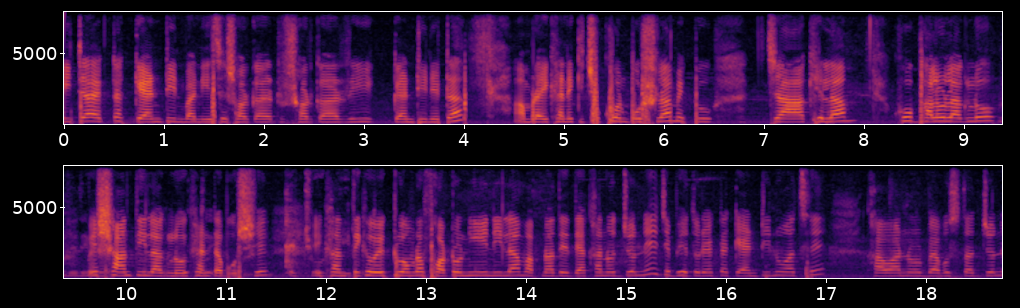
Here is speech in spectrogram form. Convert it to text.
এইটা একটা ক্যান্টিন বানিয়েছে সরকার, সরকারি ক্যান্টিন এটা। আমরা এখানে কিছুক্ষণ বসলাম, একটু চা খেলাম খুব ভালো লাগল বেশ শান্তি লাগল এখানটা বসে। এখান থেকেও একটু আমরা ফটো নিয়ে নিলাম আপনাদের দেখানোর জন্যে যে ভেতরে একটা ক্যান্টিনও আছে খাওয়ানোর ব্যবস্থার জন্য।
